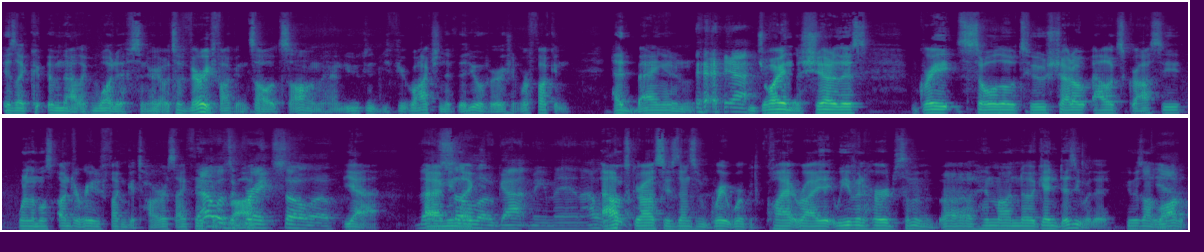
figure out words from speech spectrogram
is like in that like what if scenario. It's a very fucking solid song, man. You can if you're watching the video version, we're fucking head banging and yeah. enjoying the shit out of this. Great solo too. Shout out Alex Grossi, one of the most underrated fucking guitarists I think. That was a rock. great solo. Yeah, That I mean, like, solo got me, man. I Alex it. Grossi has done some great work with Quiet Riot. We even heard some of uh, him on uh, Getting Dizzy with it. He was on a lot. Of,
